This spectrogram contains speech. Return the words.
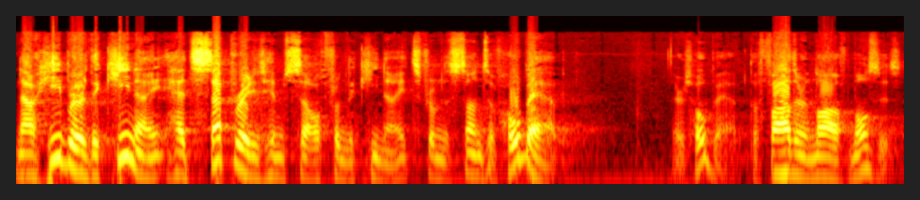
Now, Heber the Kenite had separated himself from the Kenites, from the sons of Hobab. There's Hobab, the father in law of Moses,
